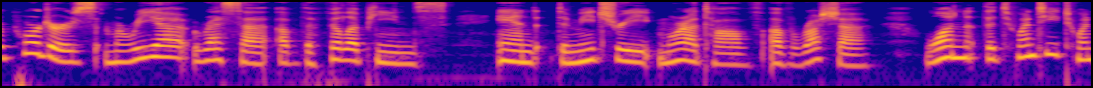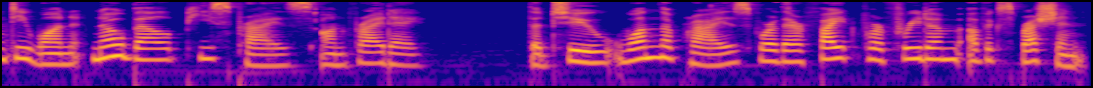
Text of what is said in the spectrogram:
Reporters Maria Ressa of the Philippines and Dmitry Muratov of Russia won the 2021 Nobel Peace Prize on Friday. The two won the prize for their fight for freedom of expression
